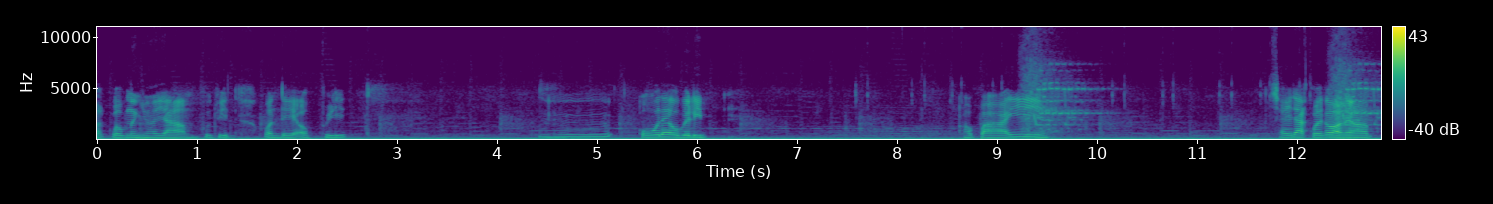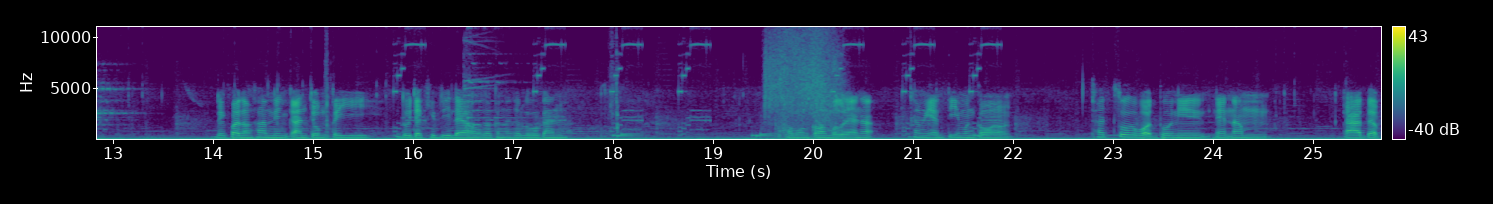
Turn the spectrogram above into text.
ักลบหนึ่งช่วยยามพูดผิด one day of freeze อื้อโอ้ได้โอเบริตเอาไป ใช้ดักไว้ก่อนนะครับเด็กฝ่างข้ามเน้นการโจมตี ดูจากคลิปที่แล้วเราก็น่าจะรู้กันเผามังกรหมดเลยนะถ้ามีแอนตี้มังกรถ้าตัวกระบอกพวกนี้แนะนำการแบบ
